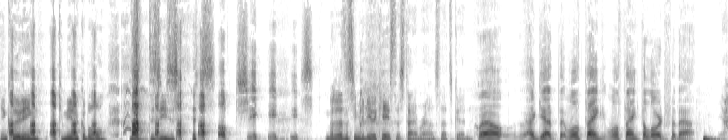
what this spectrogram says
including communicable diseases. Oh, jeez. But it doesn't seem to be the case this time around, so that's good. Well, again, we'll thank we'll thank the Lord for that. Yeah.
